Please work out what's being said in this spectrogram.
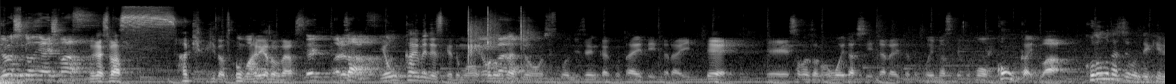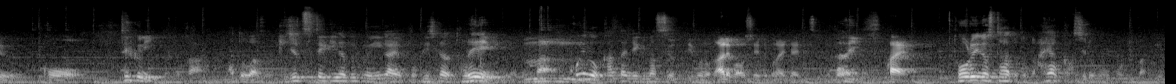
よろしくお願いします。お願いしますはっきどう。もありがとうございます。さあ4回目ですけども回子供たちの質問に前回答えていただいてさまざま思い出していただいたと思いますけども今回は子供たちもできるこうテクニックとかあとはその技術的な部分以外のこうフィジカルトレーニングとか、うん。こういうのを簡単にできますよっていうものがあれば教えてもらいたいんですけども、はい。はい。盗塁のスタートとか速く走る方法とかっていう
